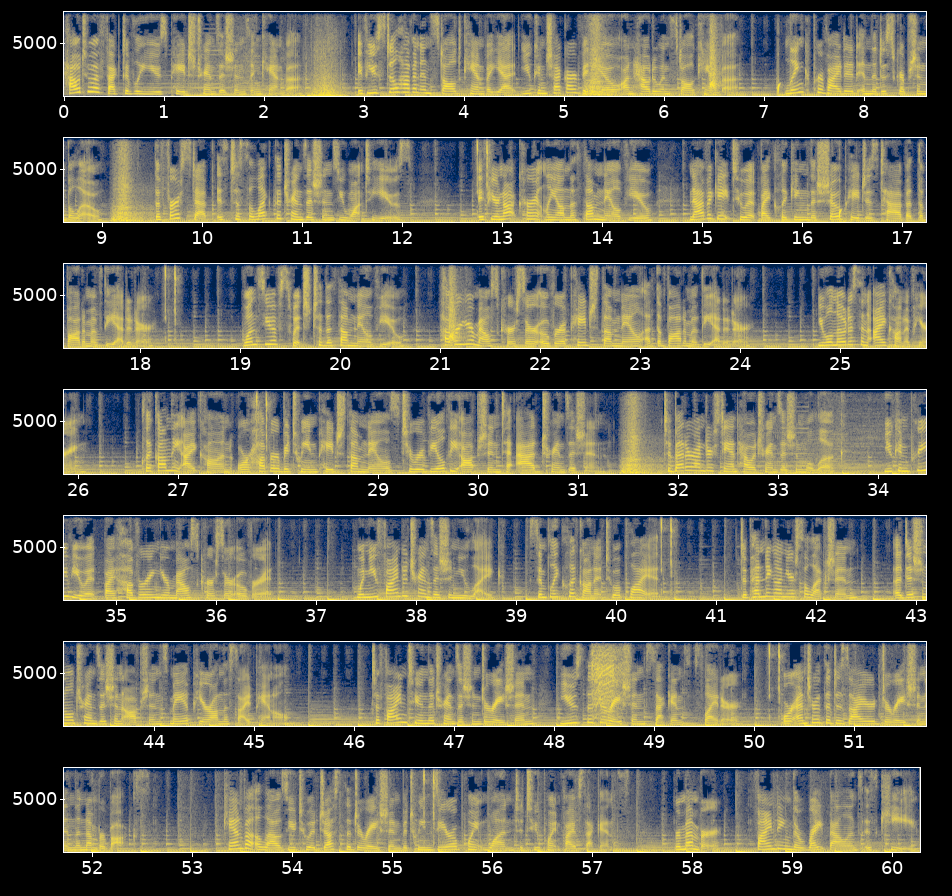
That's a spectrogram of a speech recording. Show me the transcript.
How to effectively use page transitions in Canva. If you still haven't installed Canva yet, you can check our video on how to install Canva. Link provided in the description below. The first step is to select the transitions you want to use. If you're not currently on the thumbnail view, navigate to it by clicking the Show Pages tab at the bottom of the editor. Once you have switched to the thumbnail view, hover your mouse cursor over a page thumbnail at the bottom of the editor. You will notice an icon appearing. Click on the icon or hover between page thumbnails to reveal the option to add transition. To better understand how a transition will look, you can preview it by hovering your mouse cursor over it. When you find a transition you like, simply click on it to apply it. Depending on your selection, additional transition options may appear on the side panel. To fine-tune the transition duration, use the Duration Seconds slider, or enter the desired duration in the number box. Canva allows you to adjust the duration between 0.1 to 2.5 seconds. Remember, finding the right balance is key.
